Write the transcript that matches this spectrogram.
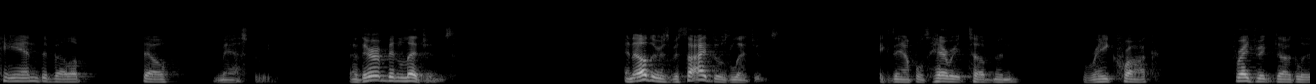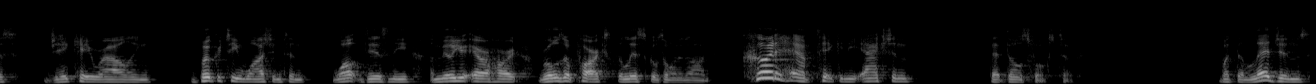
can develop self mastery. Now, there have been legends and others beside those legends. Examples Harriet Tubman, Ray Kroc, Frederick Douglass, J.K. Rowling, Booker T. Washington, Walt Disney, Amelia Earhart, Rosa Parks, the list goes on and on, could have taken the action that those folks took. But the legends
